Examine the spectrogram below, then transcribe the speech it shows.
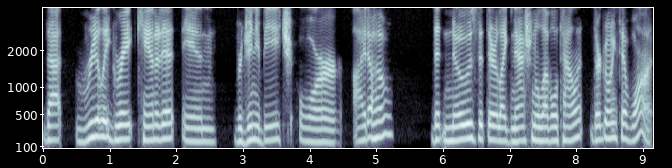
that really great candidate in Virginia Beach or Idaho that knows that they're like national level talent, they're going to want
